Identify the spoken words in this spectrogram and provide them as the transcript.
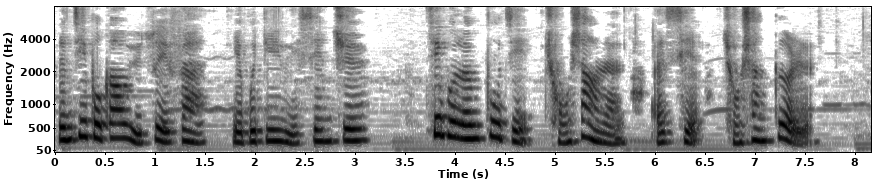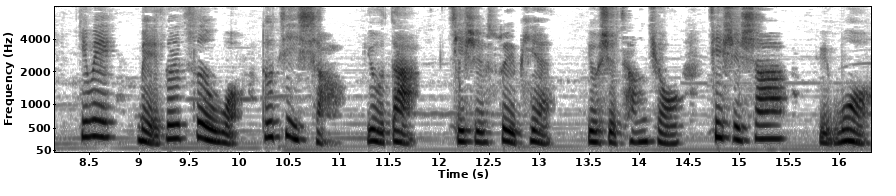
人既不高于罪犯，也不低于先知。既不能不仅崇尚人，而且崇尚个人，因为每个自我都既小又大，既是碎片，又是苍穹；既是沙与沫，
